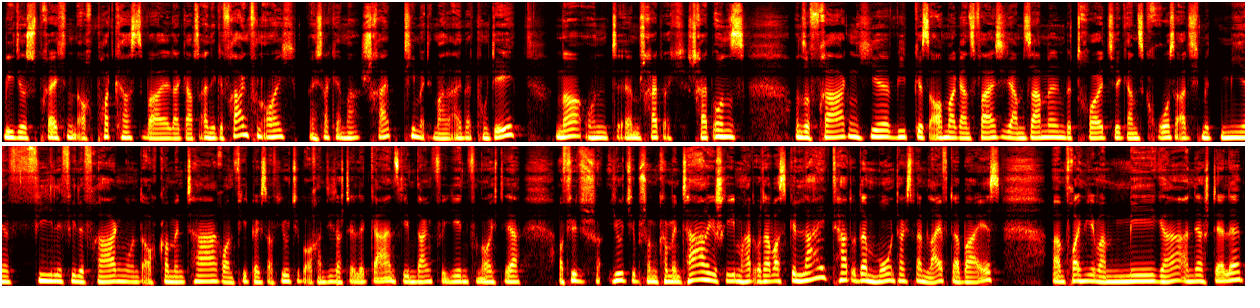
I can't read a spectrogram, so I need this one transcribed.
Videos sprechen, auch Podcasts, weil da gab es einige Fragen von euch. Ich sage ja immer, schreibt team.emalalbert.de ne, und ähm, schreibt euch, schreibt uns unsere Fragen hier. Wiebke ist auch mal ganz fleißig am Sammeln, betreut hier ganz großartig mit mir viele, viele Fragen und auch Kommentare und Feedbacks auf YouTube. Auch an dieser Stelle ganz lieben Dank für jeden von euch, der auf YouTube schon Kommentare geschrieben hat oder was geliked hat oder montags beim Live dabei ist. Ähm, freue ich mich immer mega an der Stelle.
